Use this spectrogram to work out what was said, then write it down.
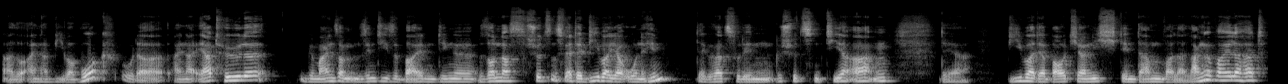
also einer Biberburg oder einer Erdhöhle, gemeinsam sind diese beiden Dinge besonders schützenswert. Der Biber ja ohnehin, der gehört zu den geschützten Tierarten. Der Biber, der baut ja nicht den Damm, weil er Langeweile hat,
